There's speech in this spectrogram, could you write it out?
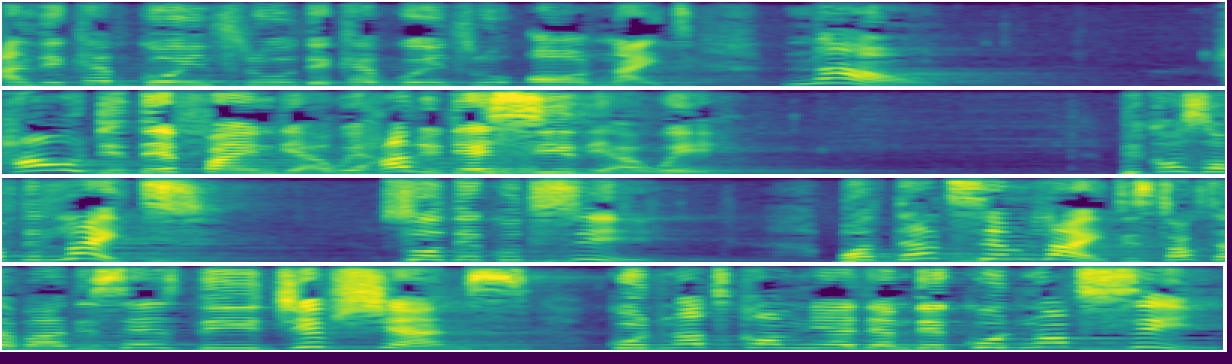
and they kept going through, they kept going through all night. Now, how did they find their way? How did they see their way? Because of the light. So they could see. But that same light is talked about, it says the Egyptians could not come near them, they could not see.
